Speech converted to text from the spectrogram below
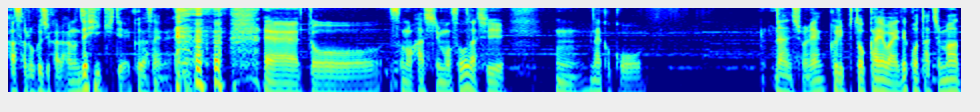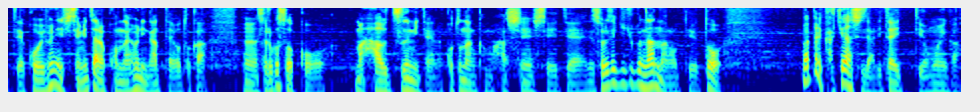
朝6時からあのぜひ来てくださいね。えっとその発信もそうだしうんなんかこうなんでしょうね。クリプト界隈でこう立ち回ってこういう風にしてみたらこんな風になったよとか、うん、それこそこうまあハウツーみたいなことなんかも発信していてでそれで結局何なのっていうとやっぱり駆け足でありたいっていう思いが、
